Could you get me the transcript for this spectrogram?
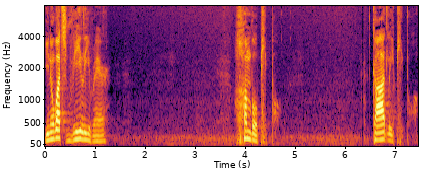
You know what's really rare? Humble people, godly people,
